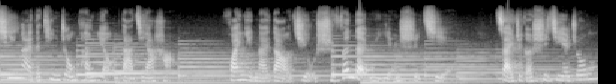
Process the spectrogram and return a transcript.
亲爱的听众朋友，大家好，欢迎来到九十分的语言世界。在这个世界中，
